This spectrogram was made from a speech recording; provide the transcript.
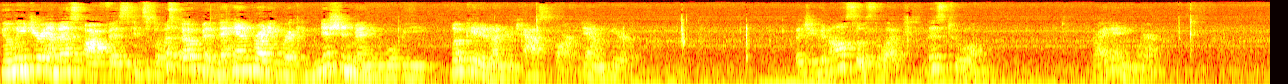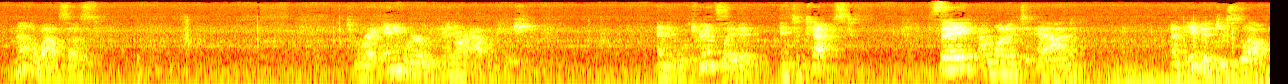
You'll need your MS Office installed. Once open, the handwriting recognition menu will be located on your taskbar down here. But you can also select this tool, Write Anywhere, and that allows us to write anywhere within our application. And it will translate it into text. Say I wanted to add an image as well.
